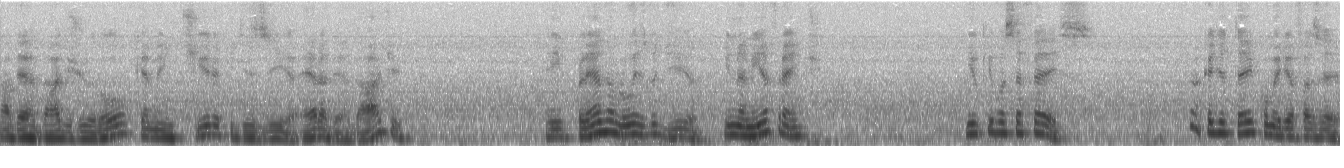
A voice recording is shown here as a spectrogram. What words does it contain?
A verdade jurou que a mentira que dizia era verdade em plena luz do dia e na minha frente. E o que você fez? Eu acreditei como iria fazer.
